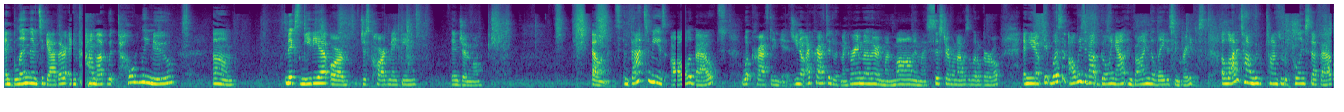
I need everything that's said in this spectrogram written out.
and blend them together and come up with totally new um, mixed media or just card making in general elements. And that to me is all about what crafting is. You know, I crafted with my grandmother and my mom and my sister when I was a little girl. And you know, it wasn't always about going out and buying the latest and greatest. A lot of time we, times we were pulling stuff out,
